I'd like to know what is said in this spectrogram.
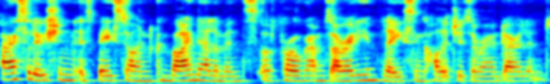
Our solution is based on combined elements of programs already in place in colleges around Ireland.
